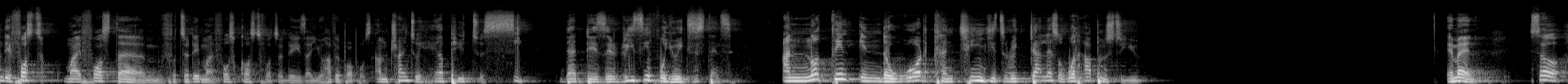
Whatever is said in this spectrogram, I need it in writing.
the first, my first um, for today, my first cost for today is that you have a purpose. I'm trying to help you to see that there's a reason for your existence, and nothing in the world can change it, regardless of what happens to you. Amen. So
